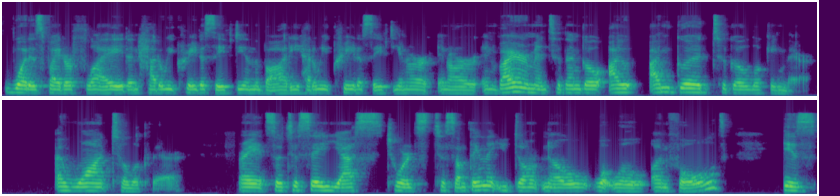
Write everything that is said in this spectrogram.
What is fight or flight and how do we create a safety in the body? How do we create a safety in our in our environment to then go i i'm good to go looking there. I want to look there right? So to say yes towards to something that you don't know what will unfold is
